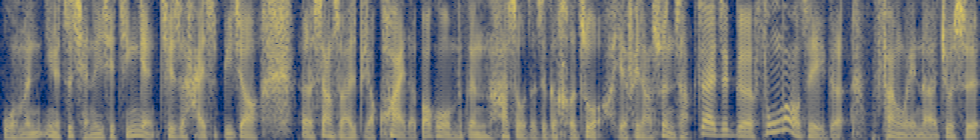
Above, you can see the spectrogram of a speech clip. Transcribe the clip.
我们因为之前的一些经验，其实还是比较呃上手还是比较快的，包括我们跟哈手的这个合作也非常顺畅。在这个风貌这个范围呢，就是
